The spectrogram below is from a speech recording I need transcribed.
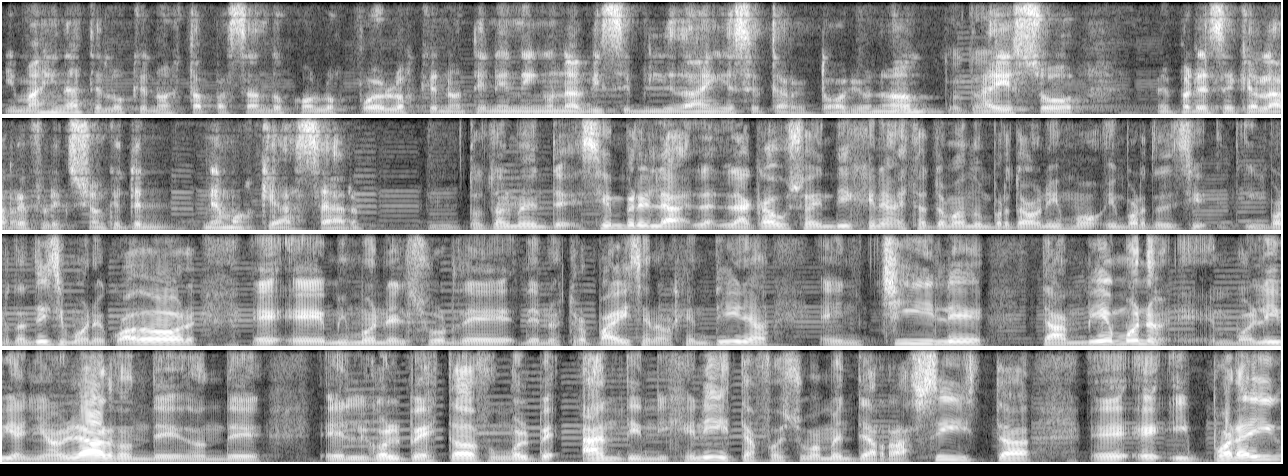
imagínate lo que nos está pasando con los pueblos que no tienen ninguna visibilidad en ese territorio, ¿no? A eso me parece que es la reflexión que tenemos que hacer. Totalmente. Siempre la, causa indígena está tomando un protagonismo importantísimo en Ecuador, eh, eh, mismo en el sur de, nuestro país, en Argentina, en Chile, también, bueno, en Bolivia ni hablar, donde, donde el golpe de Estado fue un golpe anti-indigenista, fue sumamente racista, eh, y por ahí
